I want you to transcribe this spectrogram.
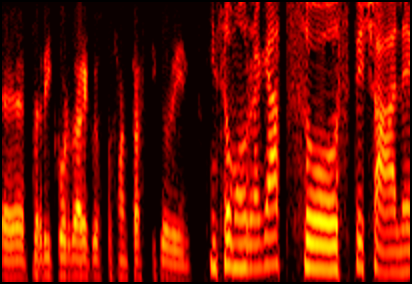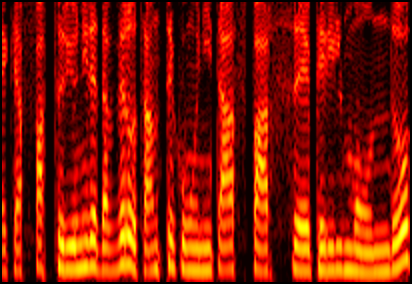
eh, per ricordare questo fantastico evento. Insomma, un ragazzo speciale che ha fatto riunire davvero tante comunità sparse per il mondo.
